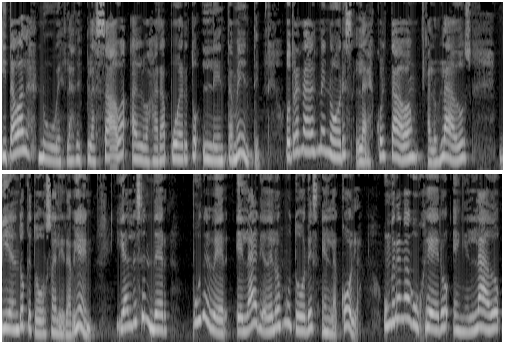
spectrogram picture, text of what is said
Quitaba las nubes, las desplazaba al bajar a puerto lentamente. Otras naves menores la escoltaban a los lados, viendo que todo saliera bien. Y al descender pude ver el área de los motores en la cola un gran agujero en el lado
